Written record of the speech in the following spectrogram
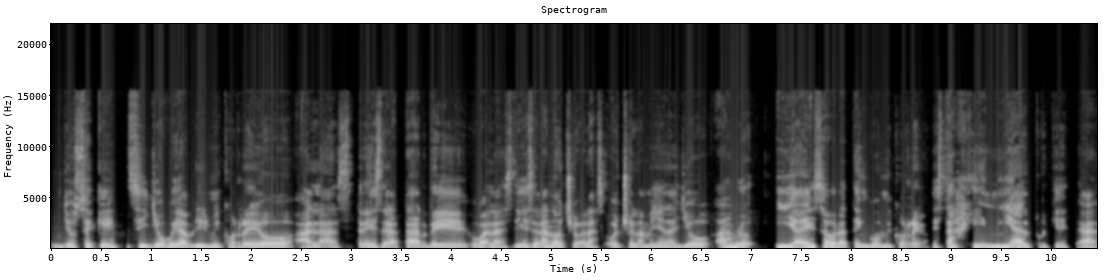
yo sé que si yo voy a abrir mi correo a las 3 de la tarde o a las 10 de la noche o a las 8 de la mañana, yo abro y a esa hora tengo mi correo. Está genial porque ah,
